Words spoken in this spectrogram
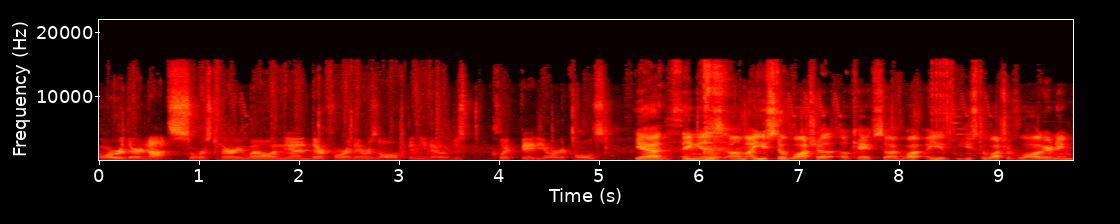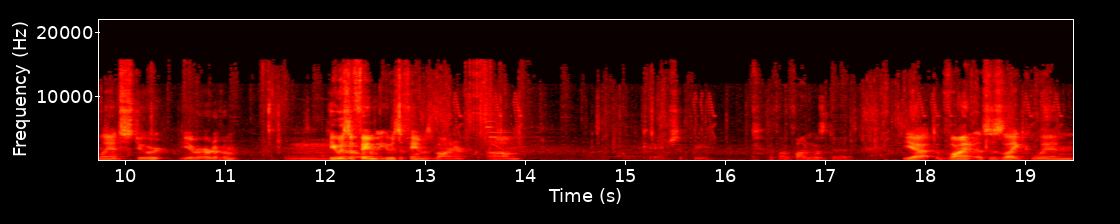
or they're not sourced very well, and yeah, therefore they result in you know just clickbaity articles. Yeah, the thing is, um, I used to watch a. Okay, so I, wa- I used to watch a vlogger named Lance Stewart. You ever heard of him? Mm, He was a no. famous. He was a famous viner. Um, okay, just a few. I thought Vine was dead. Yeah, Vine. This is like when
